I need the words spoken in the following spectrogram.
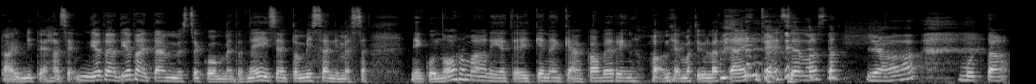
tai mitenhän se, jotain, jotain tämmöistä se kommentoi, että ei se nyt ole missään nimessä niin kuin normaali, että ei kenenkään kaverin vanhemmat yllättäen tee sellaista. Jaa. mutta,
